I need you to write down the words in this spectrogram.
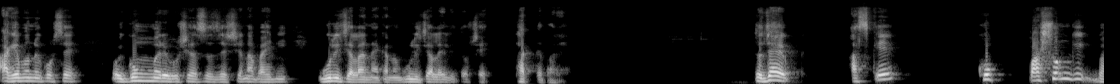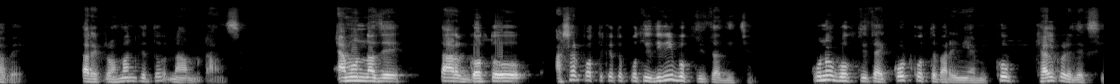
আগে মনে করছে ওই গুম মেরে বসে আছে যে সেনাবাহিনী গুলি চালায় না কেন, গুলি চালাইলে তো সে থাকতে পারে। তো যাই হোক, আজকে খুব প্রাসঙ্গিকভাবে তারেক রহমান কিন্তু নাম টানছে এমন না যে তার গত আসার পর থেকে তো প্রতিদিনই বক্তৃতা দিচ্ছেন। কোনো বক্তৃতায় কোট করতে পারিনি আমি, খুব খেয়াল করে দেখছি।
